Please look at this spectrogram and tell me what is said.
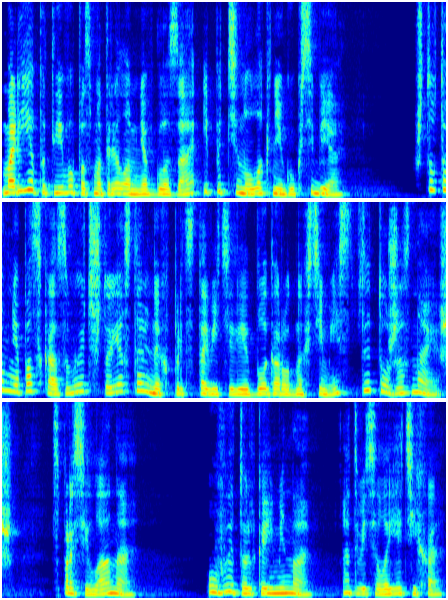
Мария пытливо посмотрела мне в глаза и подтянула книгу к себе. «Что-то мне подсказывает, что и остальных представителей благородных семейств ты тоже знаешь». — спросила она. «Увы, только имена», — ответила я тихо.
